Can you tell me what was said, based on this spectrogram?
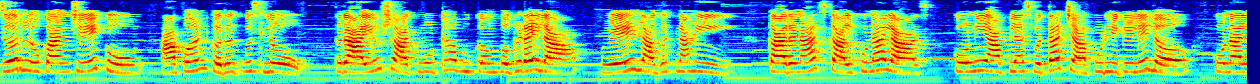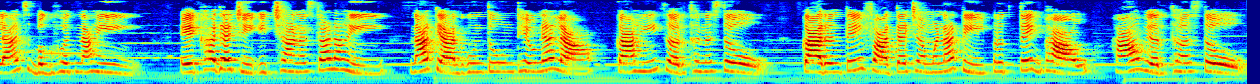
जर लोकांचे ऐकून आपण करत बसलो तर आयुष्यात मोठा भूकंप घडायला वेळ लागत नाही. कारण आजकाल कुणालाच कोणी आपल्या स्वतःच्या पुढे गेलेलं कोणालाच बघवत नाही. एखाद्याची इच्छा नसतानाही नात्यात गुंतवून ठेवण्याला काहीच अर्थ नसतो. कारण ते फात्याच्या मनातील प्रत्येक भाव हा व्यर्थ असतो.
